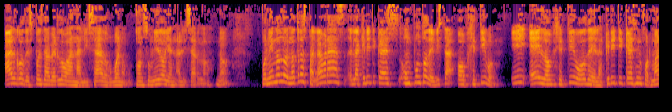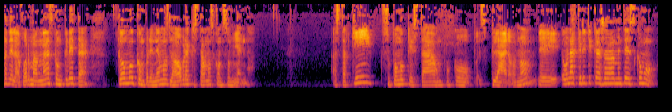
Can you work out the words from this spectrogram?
algo después de haberlo analizado, bueno, consumido y analizarlo, ¿no? Poniéndolo en otras palabras, la crítica es un punto de vista objetivo y el objetivo de la crítica es informar de la forma más concreta cómo comprendemos la obra que estamos consumiendo. Hasta aquí supongo que está un poco pues claro, ¿no? Eh, una crítica solamente es como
